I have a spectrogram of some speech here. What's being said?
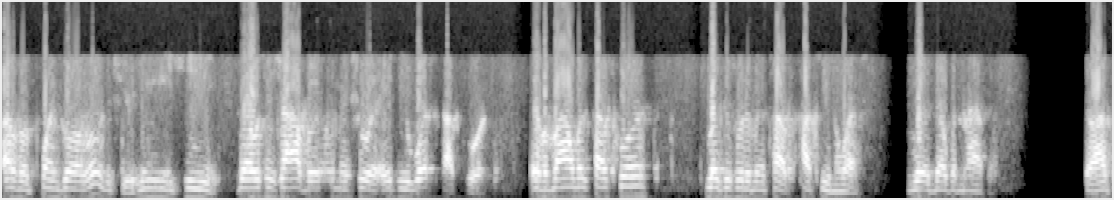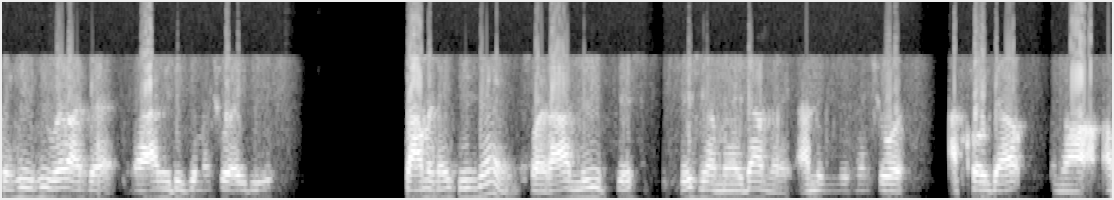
of a point guard role this year. He he that was his job was to make sure AD was top scorer. If LeBron was top scorer, Lakers would have been top top two in the West. That wouldn't happen. So I think he he realized that I need to make sure AD dominate these games. Like I need this this young man dominate. I need to just make sure I close out. You know, I,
